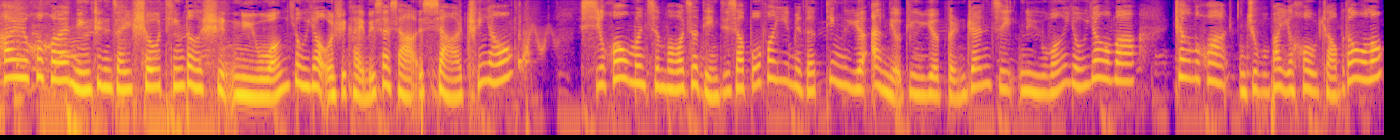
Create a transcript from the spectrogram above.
欢迎回来！您正在收听到的是《女王又要》，我是凯的夏夏夏春瑶。喜欢我们节目宝宝，记得点击一下播放页面的订阅按钮，订阅本专辑《女王有药》吧。这样的话，你就不怕以后找不到我喽。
